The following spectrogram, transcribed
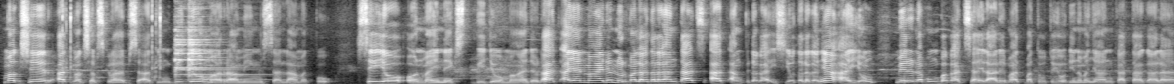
mag-share at mag-subscribe sa ating video. Maraming salamat po. See you on my next video mga idol. At ayan mga idol, normal lang talaga ang touch at ang pinaka-issue talaga niya ay yung meron na pong bakat sa ilalim at matutuyo din naman yan katagalan.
